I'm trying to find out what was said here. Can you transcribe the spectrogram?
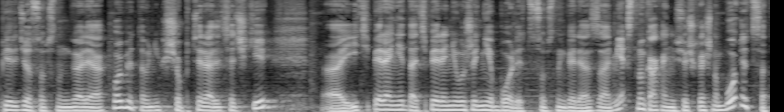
перейдет, собственно говоря, Хоббита, у них еще потерялись очки, а, и теперь они, да, теперь они уже не борются, собственно говоря, за место. Ну как, они все еще, конечно, борются,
